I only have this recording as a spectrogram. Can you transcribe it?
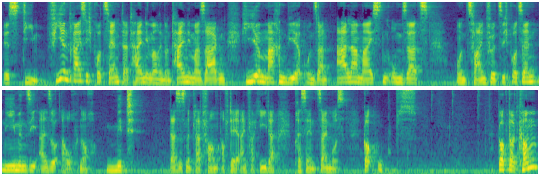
ist Steam. 34% der Teilnehmerinnen und Teilnehmer sagen, hier machen wir unseren allermeisten Umsatz und 42% nehmen sie also auch noch mit. Das ist eine Plattform, auf der einfach jeder präsent sein muss. GOG.com,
